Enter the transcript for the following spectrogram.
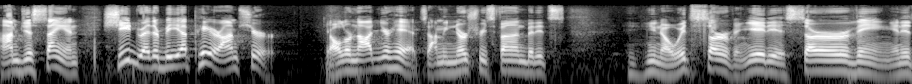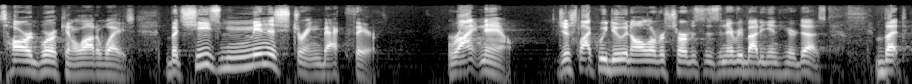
I'm just saying she'd rather be up here. I'm sure. Y'all are nodding your heads. I mean, nursery's fun, but it's, you know, it's serving. It is serving, and it's hard work in a lot of ways. But she's ministering back there right now, just like we do in all of our services, and everybody in here does. But,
